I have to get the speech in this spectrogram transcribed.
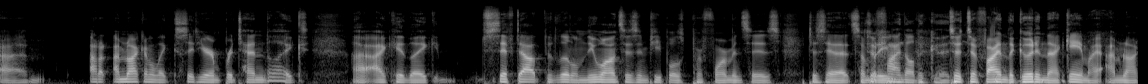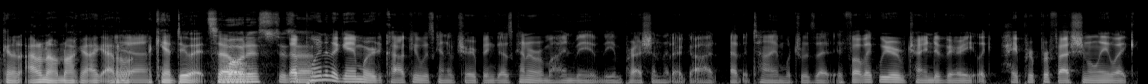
um, I don't, I'm not gonna like sit here and pretend like uh, I could like sift out the little nuances in people's performances to say that somebody to find all the good. to, to find the good in that game. I, I'm not gonna. I don't know. I'm not gonna. I, I don't. Yeah. I can't do it. So Lotus, is that, that, point in the game where Kaku was kind of chirping does kind of remind me of the impression that I got at the time, which was that it felt like we were trying to very like hyper professionally like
